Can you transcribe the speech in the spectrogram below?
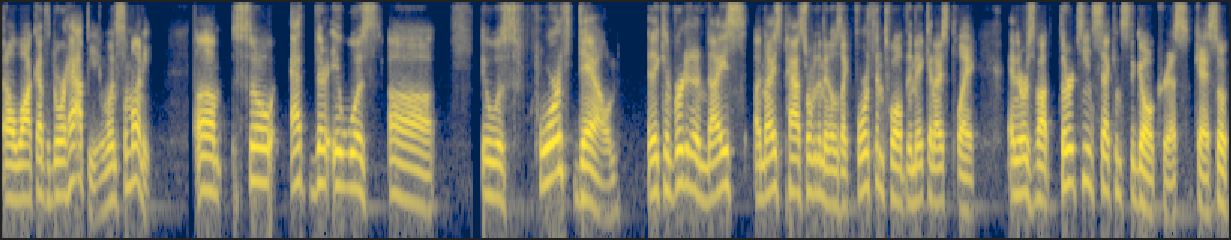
and I'll walk out the door happy and win some money. Um, so at there it was uh it was fourth down and they converted a nice a nice pass over the middle. It was like fourth and twelve. They make a nice play, and there was about 13 seconds to go, Chris. Okay, so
